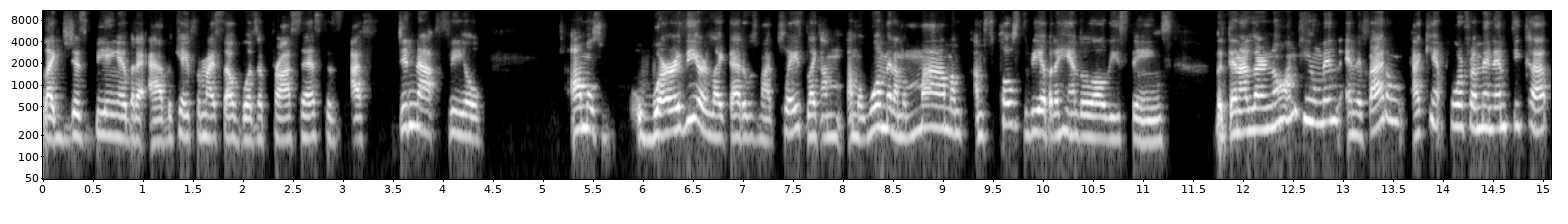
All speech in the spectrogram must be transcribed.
like just being able to advocate for myself was a process because i did not feel almost worthy or like that it was my place. Like i'm, I'm a woman i'm a mom I'm, I'm supposed to be able to handle all these things. But then i learned no i'm human and if i don't i can't pour from an empty cup.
